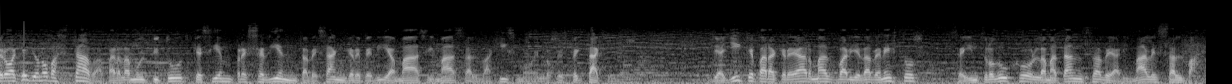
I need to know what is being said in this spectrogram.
pero aquello no bastaba para la multitud que siempre sedienta de sangre pedía más y más salvajismo en los espectáculos. De allí que para crear más variedad en estos, se introdujo la matanza de animales salvajes.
